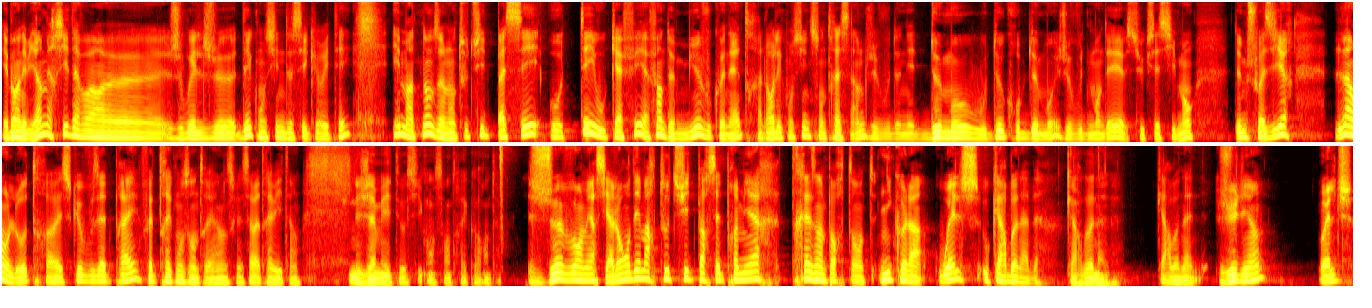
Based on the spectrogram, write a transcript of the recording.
Eh bien, on est bien. Merci d'avoir euh, joué le jeu des consignes de sécurité. Et maintenant, nous allons tout de suite passer au thé ou café afin de mieux vous connaître. Alors, les consignes sont très simples. Je vais vous donner deux mots ou deux groupes de mots et je vais vous demander successivement de me choisir l'un ou l'autre. Est-ce que vous êtes prêts? Il faut être très concentré hein, parce que ça va très vite. Hein. Je n'ai jamais été aussi concentré, Corentin. Je vous remercie. Alors, on démarre tout de suite par cette première très importante. Nicolas, Welsh ou carbonade? Carbonade. Carbonade. Julien Welsh?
